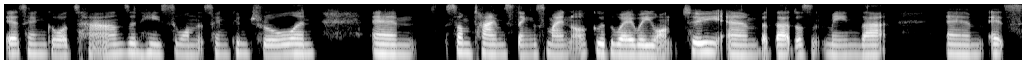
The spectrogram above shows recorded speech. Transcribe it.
it's in God's hands, and He's the one that's in control. And um, sometimes things might not go the way we want to, um, but that doesn't mean that um, it's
